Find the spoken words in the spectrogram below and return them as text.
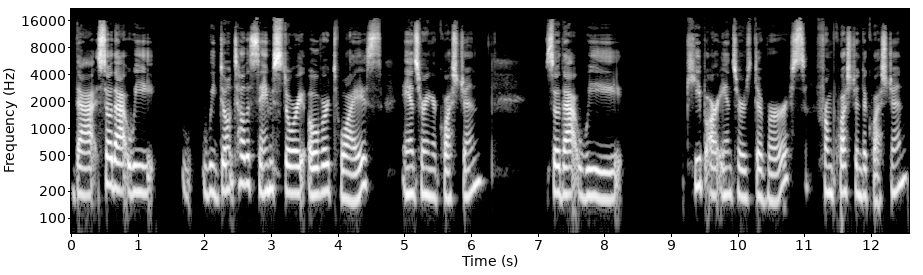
that so that we we don't tell the same story over twice answering a question so that we keep our answers diverse from question to question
